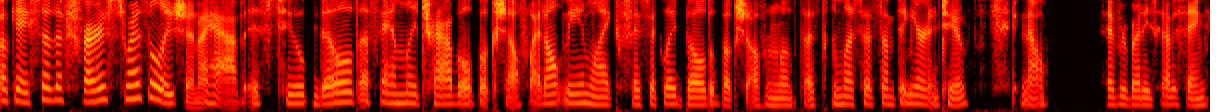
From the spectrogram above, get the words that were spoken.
Okay, so the first resolution I have is to build a family travel bookshelf. I don't mean like physically build a bookshelf unless that's, unless that's something you're into. No, everybody's got a thing.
